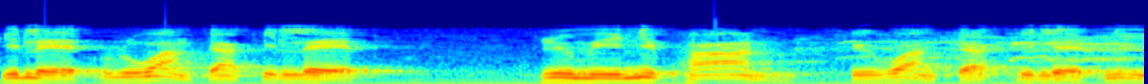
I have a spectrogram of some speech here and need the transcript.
กิเลสรือว่างจากกิเลสหรือมีนิพพานคือว่างจากกิเลสนี่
